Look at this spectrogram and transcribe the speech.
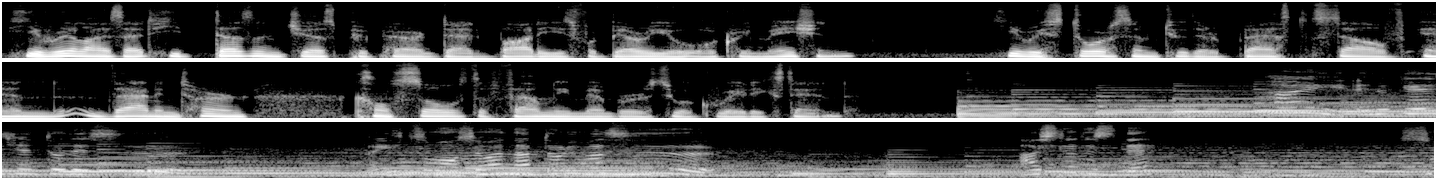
he realizes that he doesn't just prepare dead bodies for burial or cremation. He restores them to their best self, and that in turn consoles the family members to a great extent. はい、NK エージェントです。いつもお世話になっております。明日ですね。宗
